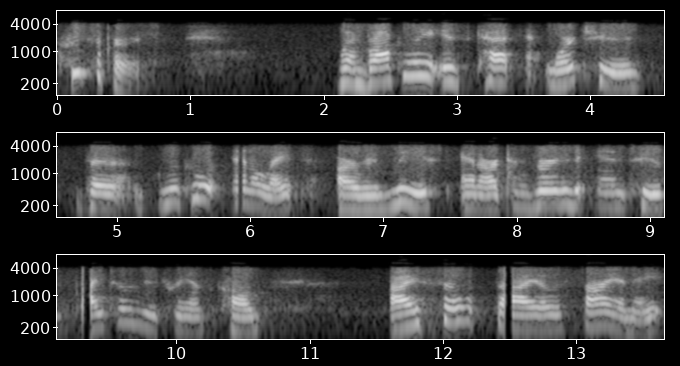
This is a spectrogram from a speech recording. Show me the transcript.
crucifers. When broccoli is cut or chewed, the glucosinolates are released and are converted into phytonutrients called isothiocyanates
